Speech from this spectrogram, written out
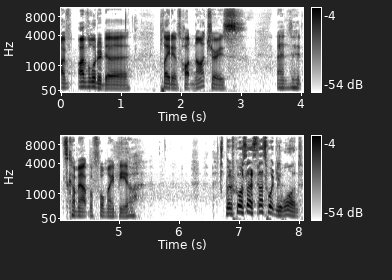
I've I've ordered a plate of hot nachos, and it's come out before my beer. But of course, that's that's what you want.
